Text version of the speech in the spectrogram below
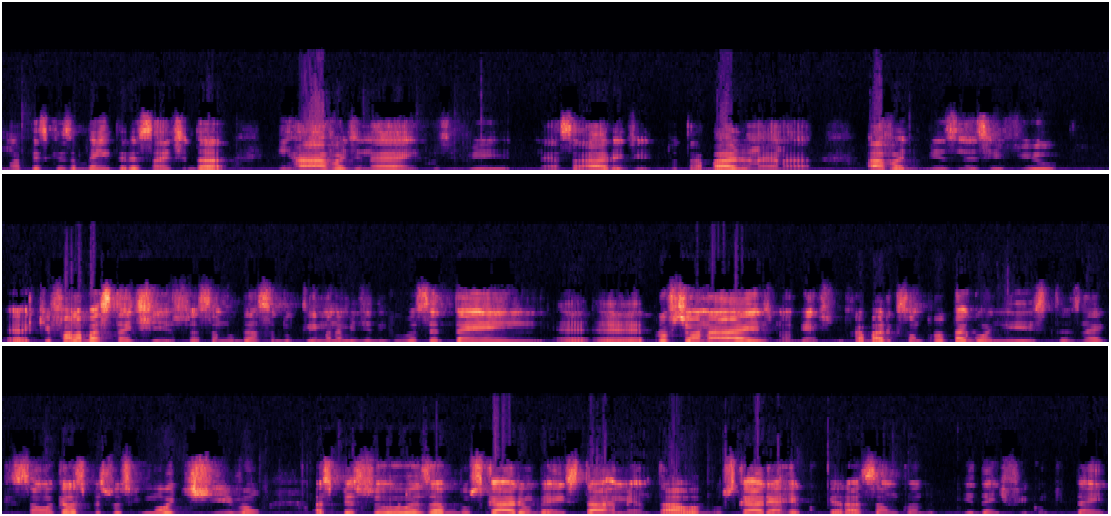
uma pesquisa bem interessante da, em Harvard, né? inclusive nessa área de, do trabalho, né? na Harvard Business Review, é, que fala bastante isso, essa mudança do clima na medida em que você tem é, é, profissionais no ambiente do trabalho que são protagonistas, né, que são aquelas pessoas que motivam as pessoas a buscarem o bem-estar mental, a buscarem a recuperação quando identificam que tem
